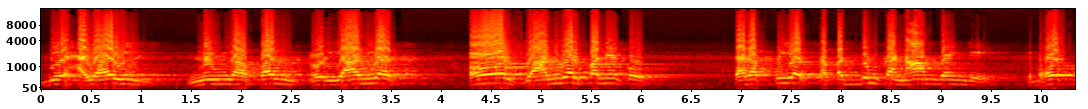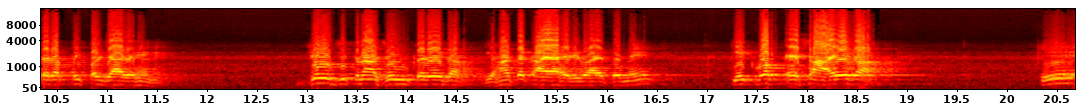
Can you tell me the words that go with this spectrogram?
بے حیائی، ننگا پن اور یانیت اور جانور پنے کو ترقی اور تقدم کا نام دیں گے کہ بہت ترقی پر جا رہے ہیں۔ جو جتنا ظلم کرے گا، یہاں تک آیا ہے روایتوں میں کہ ایک وقت ایسا آئے گا کہ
